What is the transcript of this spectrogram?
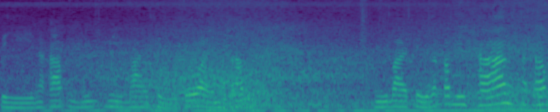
สีนะครับมีมีบสีด้วยนะครับ มีใบสีแล้วก็มีช้างนะครับ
